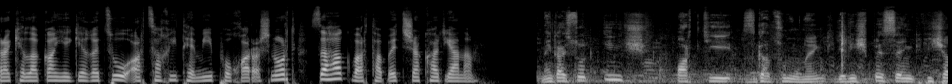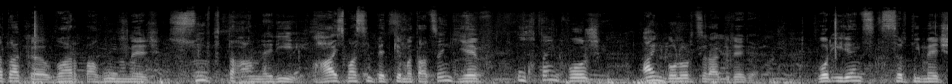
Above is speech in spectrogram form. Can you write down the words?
առաքելական եկեղեցու Արցախի թեմի փոխարաշնորհ Սահակ Վարդապետ Շաքարյանը։ Մենք այսօր ինչ պարտքի զգացում ունենք եւ ինչպես ենք հիշատակը վառ պահում մեր սուրբ տղաների, այս մասին պետք է մտածենք եւ ուխտենք, որ այն բոլոր ծրագրերը, որ իրենց սրտի մեջ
